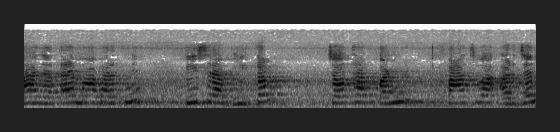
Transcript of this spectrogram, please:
कहा जाता है महाभारत में। तीसरा भीकम, चौथा पंड, पांचवा अर्जन,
